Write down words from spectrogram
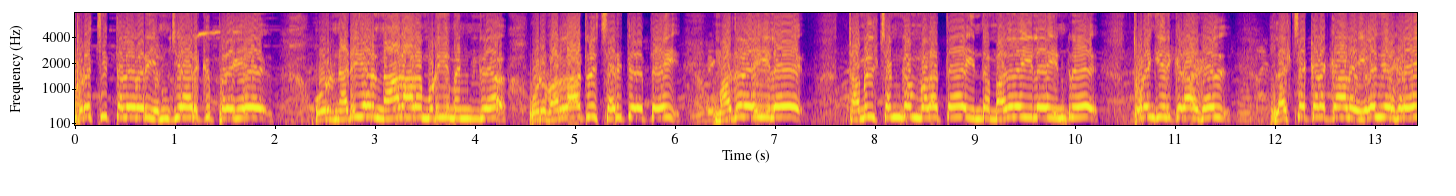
புரட்சி தலைவர் எம்ஜிஆருக்கு பிறகு ஒரு நடிகர் நாடாள முடியும் என்ற ஒரு வரலாற்று சரித்திரத்தை மதுரையிலே தமிழ் சங்கம் வளர்த்த இந்த மதுரையிலே இன்று தொடங்கியிருக்கிறார்கள். லட்சக்கணக்கான இளைஞர்களை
